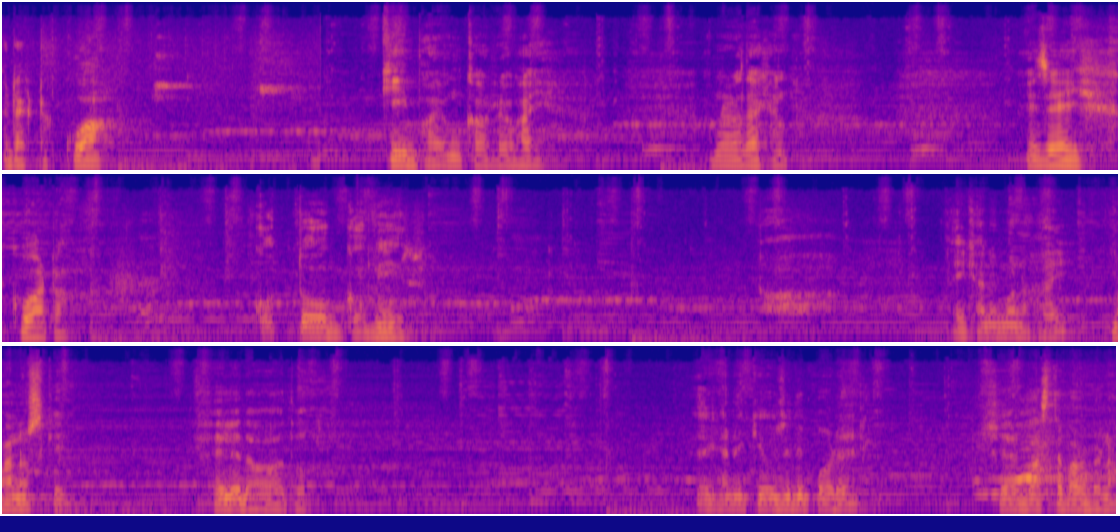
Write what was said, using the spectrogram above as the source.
এটা একটা কুয়া। কি ভয়ঙ্কর রে ভাই। আপনারা দেখেন, এই যে এই কুয়াটা কত গভীর। এইখানে মনে হয় মানুষকে ফেলে দেওয়া হতো। এখানে কেউ যদি পড়ে, সে আর বাঁচতে পারবে না।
